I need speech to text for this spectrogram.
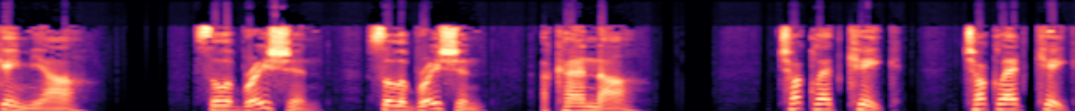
ကိတ်များ celebration celebration အခမ်းအနား chocolate cake chocolate cake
